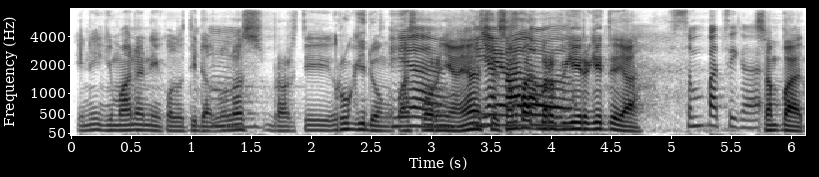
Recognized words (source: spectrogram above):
ini gimana nih kalau tidak lolos berarti rugi dong Iya. paspornya ya. Iya, Sempat kalau- berpikir gitu ya. sempat sih kak. Sempat.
